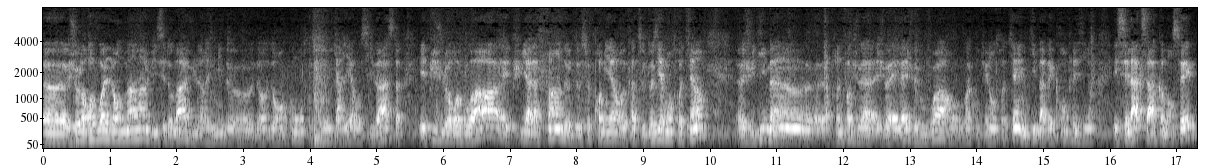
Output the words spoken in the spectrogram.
Euh, je le revois le lendemain, lui c'est dommage, une heure et demie de, de, rencontre sur une carrière aussi vaste. Et puis je le revois, et puis à la fin de, ce, premier, enfin, de ce deuxième entretien, euh, je lui dis, ben, euh, la prochaine fois que je vais, à, je vais LA, je vais vous voir, on va continuer l'entretien. Il me dit, ben, avec grand plaisir. Et c'est là que ça a commencé.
